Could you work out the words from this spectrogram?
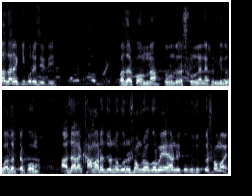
বাজারে কি পরিস্থিতি? বাজার কম না? তো বন্ধুরা শুনলেন, এখন কিন্তু বাজারটা কম। আর যারা খামারের জন্য গরু সংগ্রহ করবে এখনই তো উপযুক্ত সময়।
